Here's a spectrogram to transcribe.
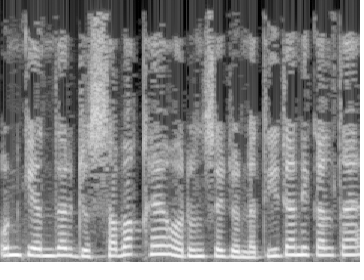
ان کے اندر جو سبق ہے اور ان سے جو نتیجہ نکلتا ہے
